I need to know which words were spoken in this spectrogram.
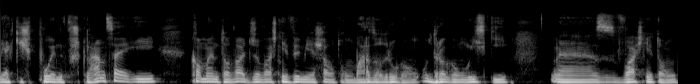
jakiś płyn w szklance i komentować, że właśnie wymieszał tą bardzo drugą, drogą whisky e, z właśnie tą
